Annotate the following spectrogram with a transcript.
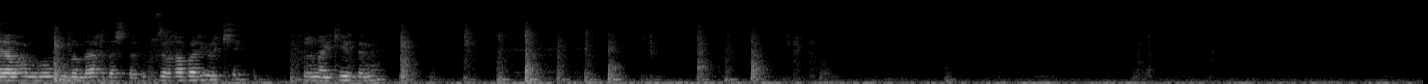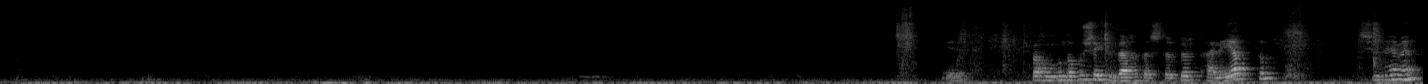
Mayalı hamur olduğundan da arkadaşlar bu güzel kabarıyor ki fırına girdi mi Evet. Bakın bunda bu şekilde arkadaşlar dört tane yaptım. Şimdi hemen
